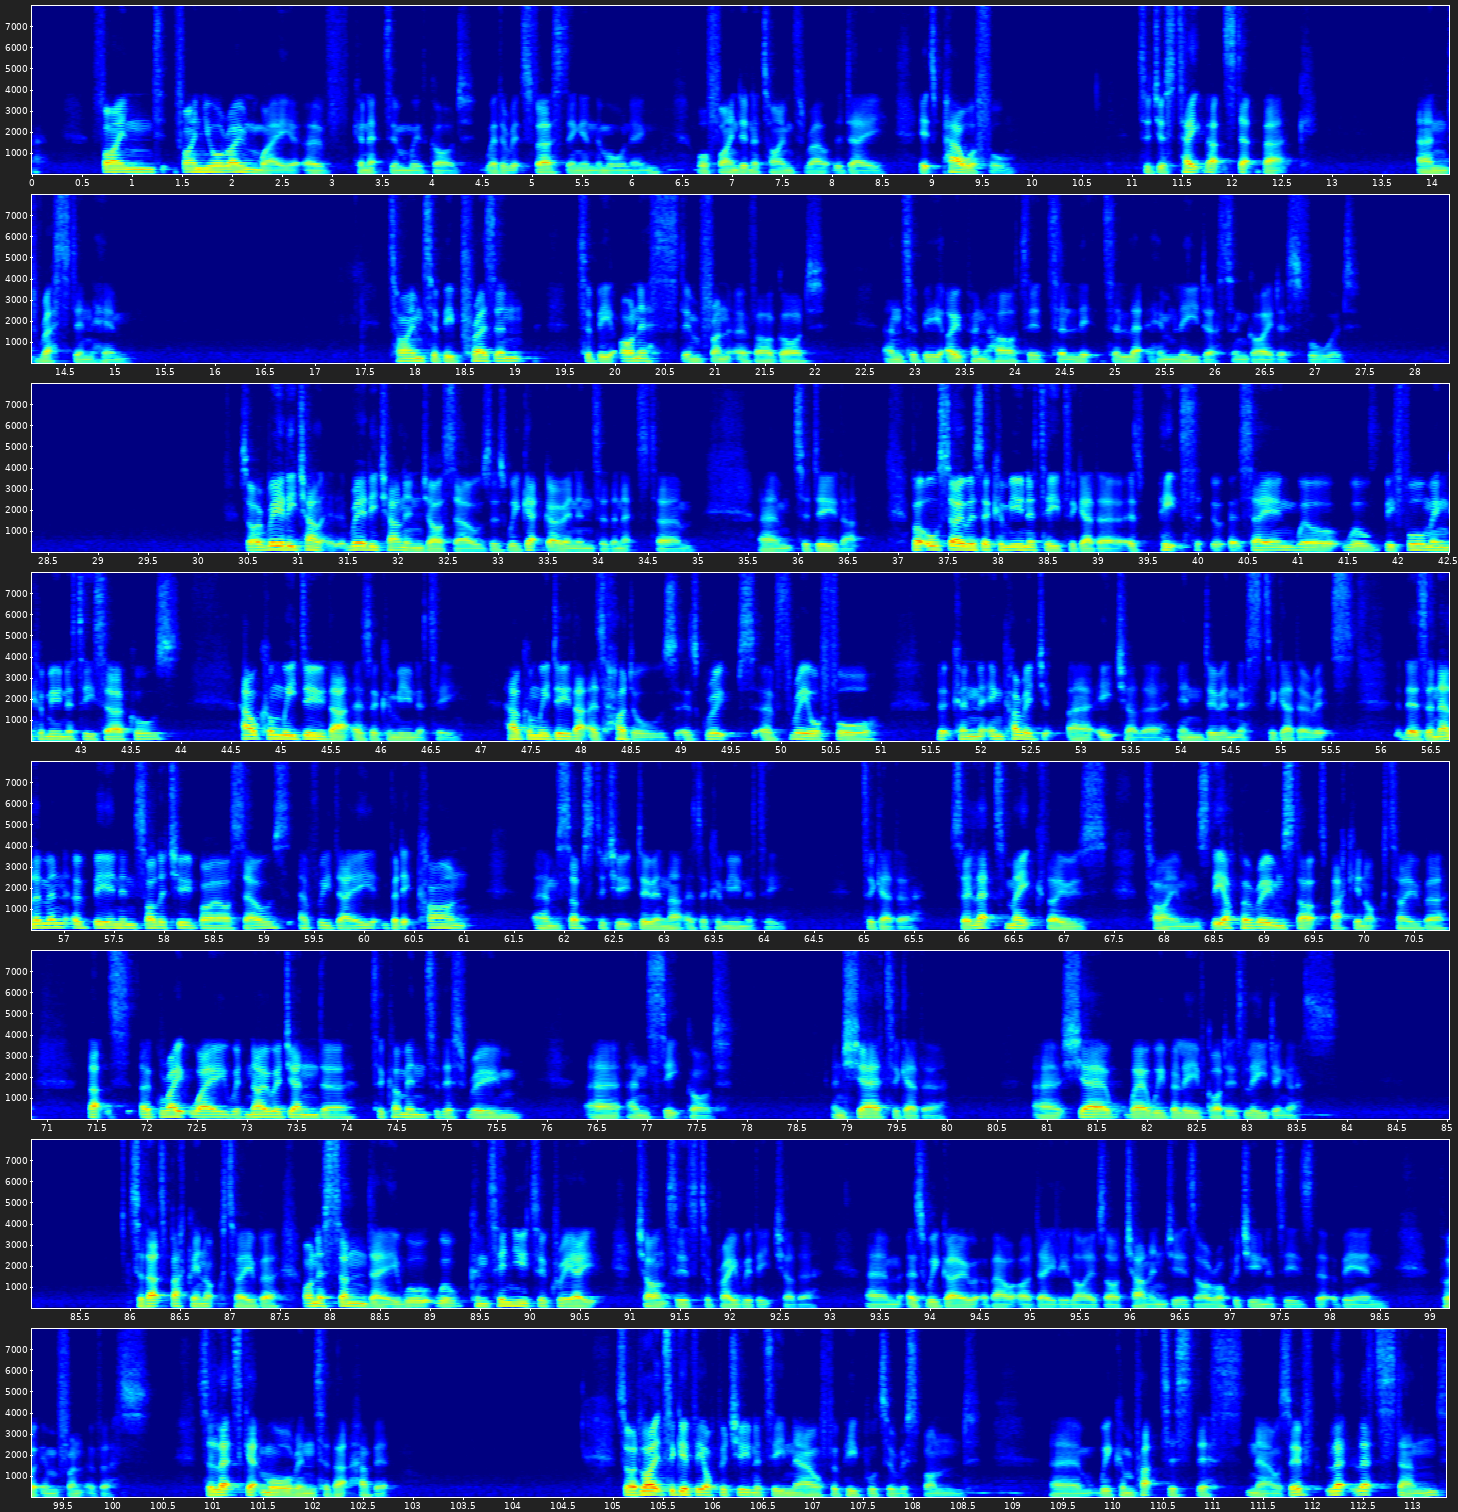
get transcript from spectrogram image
Find, find your own way of connecting with God, whether it's first thing in the morning or finding a time throughout the day. It's powerful to just take that step back and rest in Him. Time to be present, to be honest in front of our God, and to be open hearted to, li- to let Him lead us and guide us forward. So I really, chal- really challenge ourselves as we get going into the next term um, to do that. But also as a community together, as Pete's uh, saying, we'll, we'll be forming community circles. How can we do that as a community? How can we do that as huddles, as groups of three or four that can encourage uh, each other in doing this together? It's, there's an element of being in solitude by ourselves every day, but it can't um, substitute doing that as a community together. So let's make those times. The upper room starts back in October. That's a great way with no agenda to come into this room uh, and seek God and share together, uh, share where we believe God is leading us. So that's back in October. On a Sunday, we'll, we'll continue to create chances to pray with each other um, as we go about our daily lives, our challenges, our opportunities that are being put in front of us. So let's get more into that habit. So I'd like to give the opportunity now for people to respond. Um, we can practice this now. So if let, let's stand.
